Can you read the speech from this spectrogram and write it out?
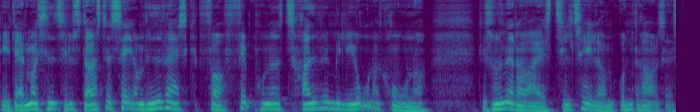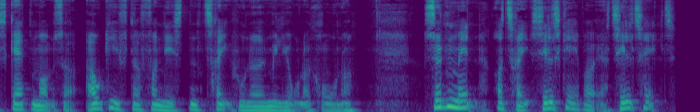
Det er Danmarks hidtil største sag om hvidvask for 530 millioner kroner. Desuden er der rejst tiltale om unddragelse af skat, moms og afgifter for næsten 300 millioner kroner. 17 mænd og tre selskaber er tiltalt.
